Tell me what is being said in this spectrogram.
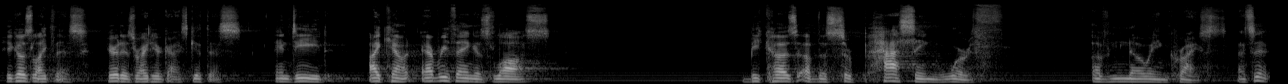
He goes like this. Here it is, right here, guys. Get this. Indeed, I count everything as loss because of the surpassing worth of knowing Christ. That's it.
